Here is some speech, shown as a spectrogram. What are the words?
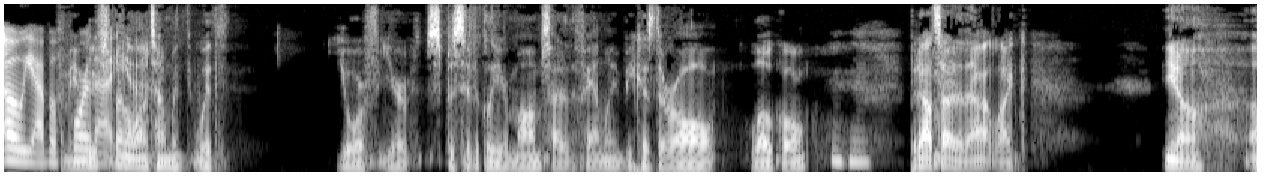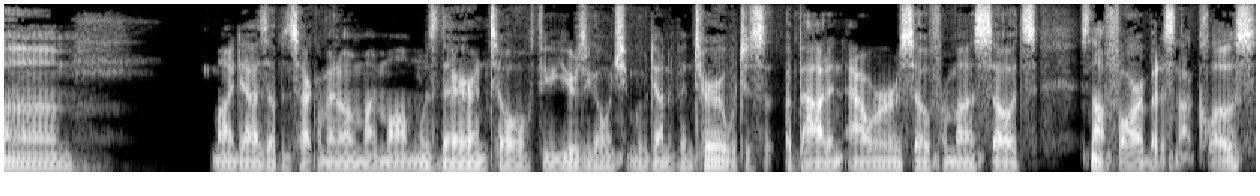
oh yeah, I before mean, we've that, spent yeah. a lot of time with with your your specifically your mom's side of the family because they're all local. hmm But outside of that, like, you know, um, my dad's up in Sacramento. and My mom was there until a few years ago when she moved down to Ventura, which is about an hour or so from us. So it's it's not far, but it's not close.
